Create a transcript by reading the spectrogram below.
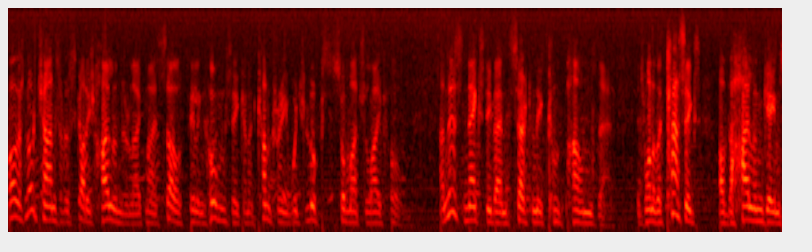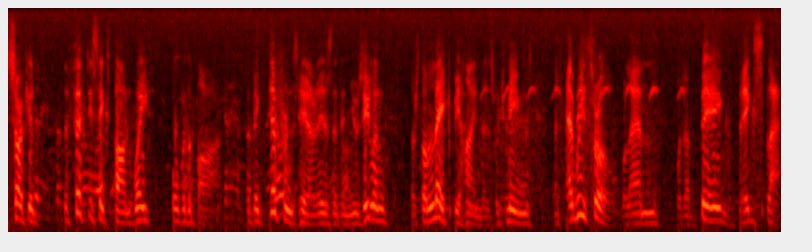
Well, there's no chance of a Scottish Highlander like myself feeling homesick in a country which looks so much like home. And this next event certainly compounds that. It's one of the classics of the Highland Games circuit, the 56-pound weight over the bar. The big difference here is that in New Zealand, there's the lake behind us, which means that every throw will end with a big, big splash.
